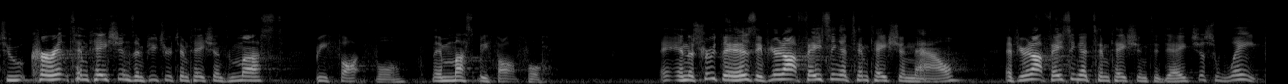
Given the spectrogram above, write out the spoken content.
to current temptations and future temptations must be thoughtful. They must be thoughtful. And the truth is, if you're not facing a temptation now, if you're not facing a temptation today, just wait.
